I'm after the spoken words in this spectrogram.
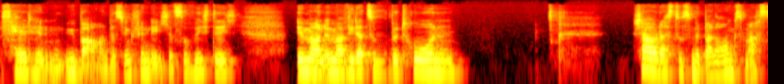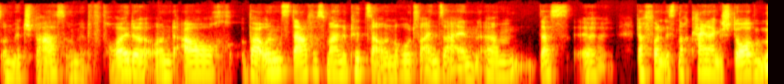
fällt hinten über. Und deswegen finde ich es so wichtig, immer und immer wieder zu betonen, schau, dass du es mit Balance machst und mit Spaß und mit Freude. Und auch bei uns darf es mal eine Pizza und ein Rotwein sein. Ähm, das, äh, davon ist noch keiner gestorben,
